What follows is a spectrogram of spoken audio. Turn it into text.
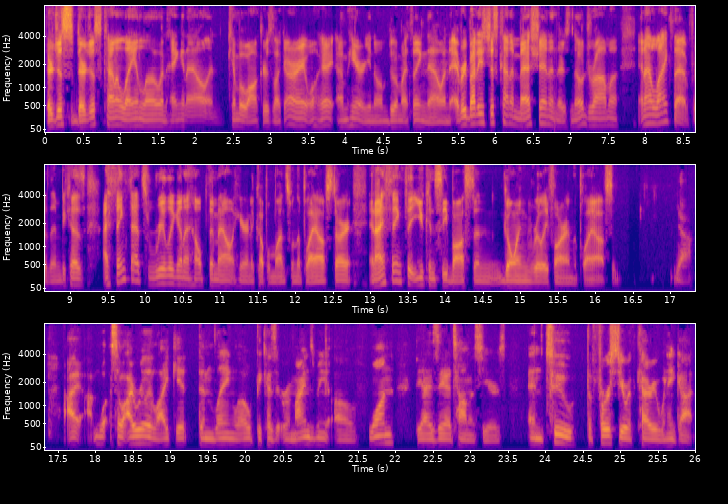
They're just they're just kind of laying low and hanging out. And Kemba Walker's like, all right, well, hey, I'm here. You know, I'm doing my thing now, and everybody's just kind of meshing, and there's no drama, and I like that for them because I think that's really going to help them out here in a couple months when the playoffs start. And I think that you can see Boston going really far in the playoffs. Yeah, I so I really like it them laying low because it reminds me of one the Isaiah Thomas years and two the first year with Kyrie when he got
